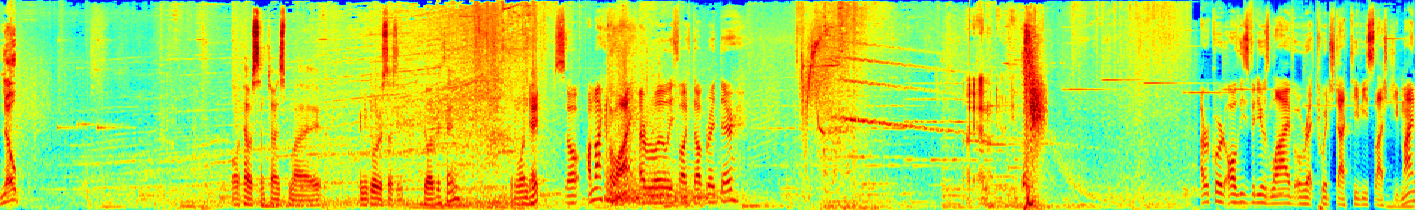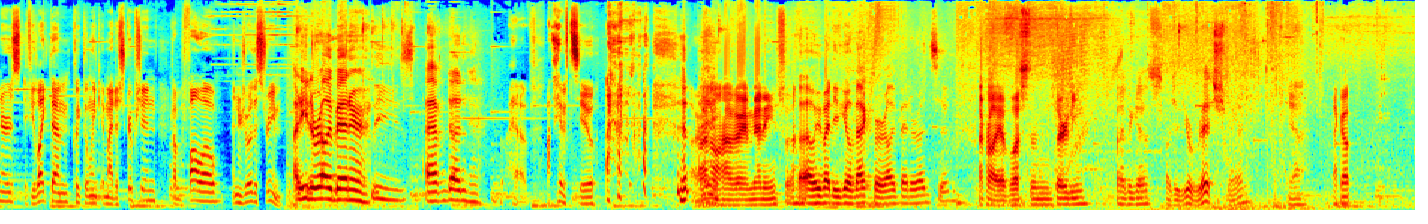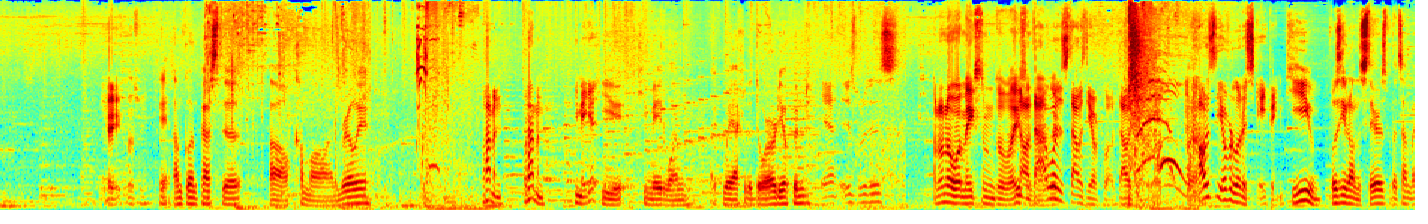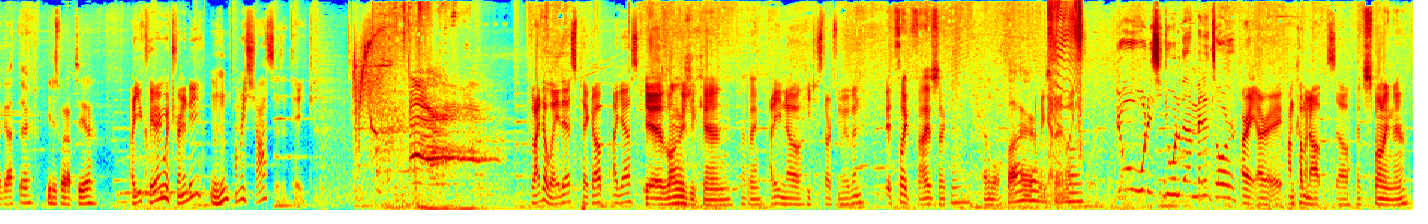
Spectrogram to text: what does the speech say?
Nope. I love how sometimes my Green just doesn't kill everything in one hit. So I'm not gonna lie, I really fucked up right there. I, I don't even need. I record all these videos live over at twitch.tv slash gmeiners. If you like them, click the link in my description, drop a follow, and enjoy the stream. I need a rally banner, please. I haven't done. I have. I have two. I don't have very many, so Uh, we might need to go back for a better run soon. I probably have less than 30, if I had to guess. Oh, dude, you're rich, man. Yeah. Back up. Very close to. Okay, I'm going past the. Oh, come on, really? What happened? What happened? You make it? He he made one like way after the door already opened. Yeah, it is what it is. I don't know what makes them delay. No, that sometimes. was that was the overload. That was the overload. How does the overload escaping? He wasn't even on the stairs by the time I got there. He just went up to you. Are you clearing with Trinity? Mhm. How many shots does it take? Do I delay this pickup, I guess? Yeah, as long as you can, I think. How do you know he just starts moving? It's like five seconds. Animal fire. What's got it, going like, on? Yo, what is he doing to that Minotaur? All right, all right, I'm coming up, so It's spawning now.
